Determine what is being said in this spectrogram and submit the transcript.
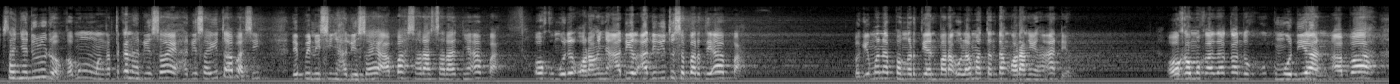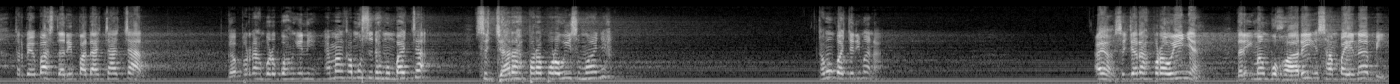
Tanya dulu dong, kamu mengatakan hadis sahih, hadis sahih itu apa sih? Definisinya hadis sahih apa? Syarat-syaratnya apa? Oh kemudian orangnya adil, adil itu seperti apa? Bagaimana pengertian para ulama tentang orang yang adil? Oh kamu katakan kemudian apa terbebas daripada cacat, gak pernah berbohong ini. Emang kamu sudah membaca sejarah para perawi semuanya? Kamu baca di mana? Ayo sejarah perawinya dari Imam Bukhari sampai Nabi.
